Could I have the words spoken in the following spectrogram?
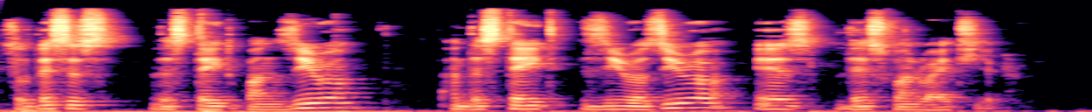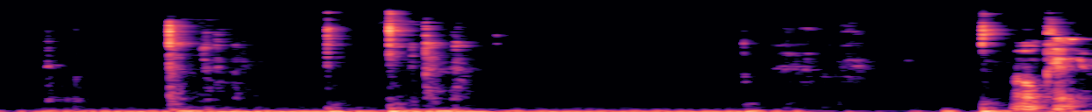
So this is the state 1 0 and the state 0 0 is this one right here okay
